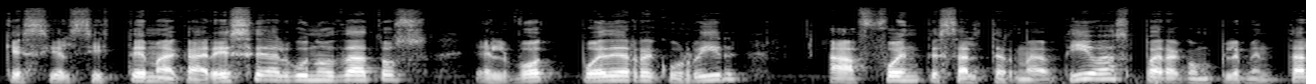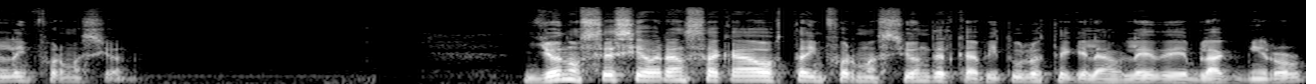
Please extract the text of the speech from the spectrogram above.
que si el sistema carece de algunos datos, el bot puede recurrir a fuentes alternativas para complementar la información. Yo no sé si habrán sacado esta información del capítulo este que le hablé de Black Mirror,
